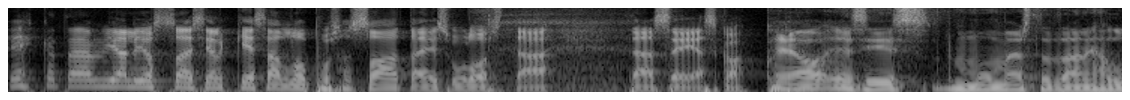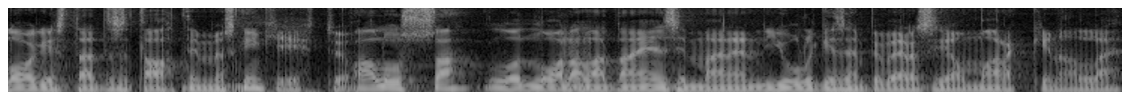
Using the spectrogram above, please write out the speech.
ehkä tämä vielä jossain siellä kesän lopussa saataisiin ulos tämä tää CS2. Joo, ja siis mun mielestä tämä on ihan loogista, että se tahti myöskin kiihtyy. Alussa luodaan mm. ensimmäinen julkisempi versio markkinalle,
